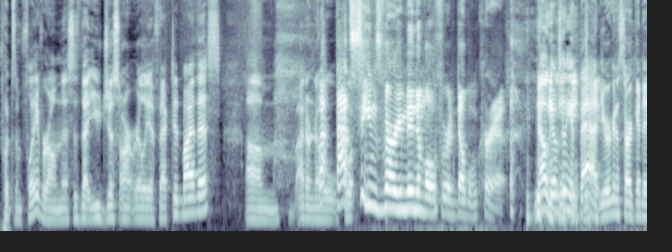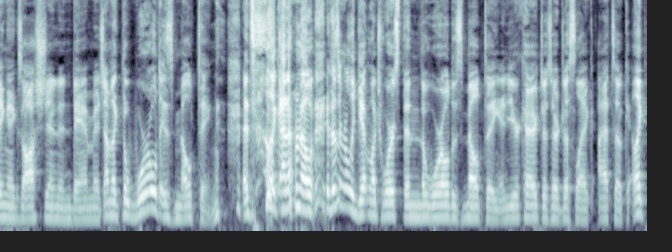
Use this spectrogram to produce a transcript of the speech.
put some flavor on this, is that you just aren't really affected by this. Um, I don't know. That, that what- seems very minimal for a double crit. no, it was gonna get bad. You were gonna start getting exhaustion and damage. I'm like, the world is melting. It's like I don't know. It doesn't really get much worse than the world is melting, and your characters are just like, that's okay. Like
